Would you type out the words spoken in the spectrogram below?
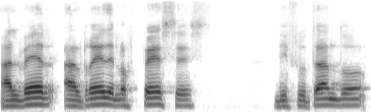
Al ver al rey de los peces disfrutando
